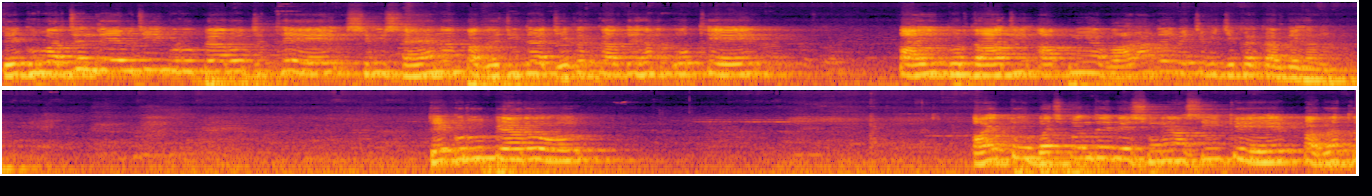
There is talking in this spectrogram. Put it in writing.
ਤੇ ਗੁਰੂ ਅਰਜਨ ਦੇਵ ਜੀ, ਗੁਰੂ ਪਿਆਰੋ, ਜਿੱਥੇ ਸ੍ਰੀ ਸੈਨ ਭਗਤ ਜੀ ਦਾ ਜ਼ਿਕਰ ਕਰਦੇ ਹਨ, ਉੱਥੇ ਭਾਈ ਗੁਰਦਾਸ ਜੀ ਆਪਣੀਆਂ ਵਾਰਾਂ ਦੇ ਵਿੱਚ ਵੀ ਜ਼ਿਕਰ ਕਰਦੇ ਹਨ। ਤੇ ਗੁਰੂ ਪਿਆਰੋ, ਅੱਜ ਤੋਂ ਬਚਪਨ ਦੇ ਵਿੱਚ ਸੁਣਿਆ ਸੀ ਕਿ ਭਗਤ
